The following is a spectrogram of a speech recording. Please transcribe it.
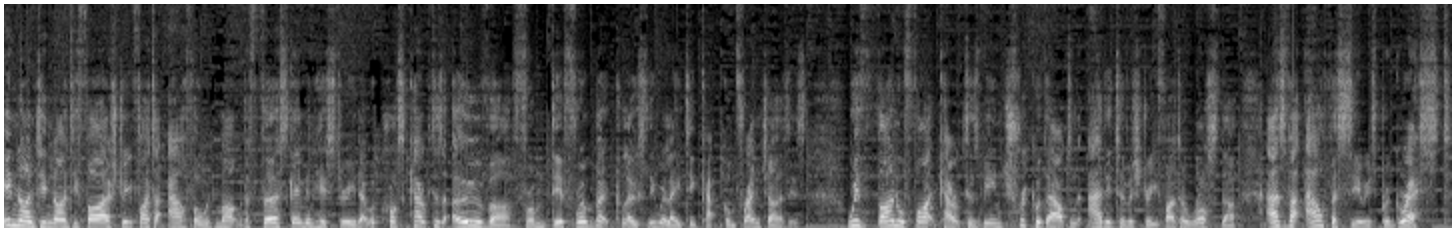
In 1995, Street Fighter Alpha would mark the first game in history that would cross characters over from different but closely related Capcom franchises, with Final Fight characters being trickled out and added to the Street Fighter roster as the Alpha series progressed.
